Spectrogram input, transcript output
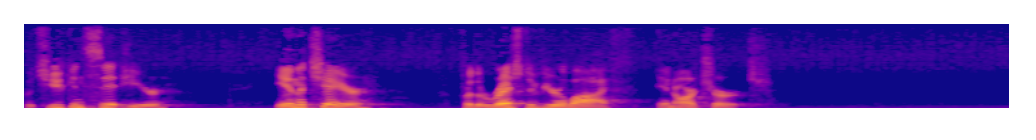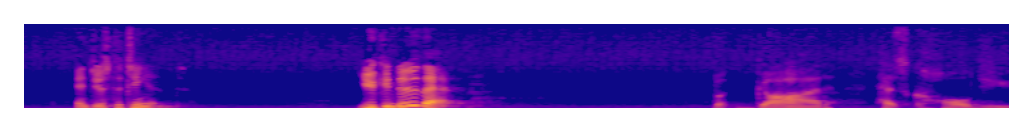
but you can sit here in a chair for the rest of your life in our church and just attend. You can do that. But God has called you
